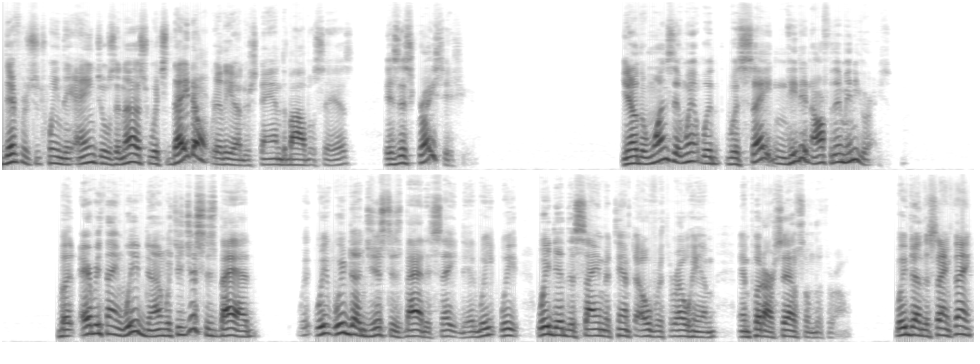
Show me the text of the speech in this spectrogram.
difference between the angels and us, which they don't really understand, the Bible says, is this grace issue. You know, the ones that went with, with Satan, he didn't offer them any grace. But everything we've done, which is just as bad, we, we, have done just as bad as Satan did. We, we, we did the same attempt to overthrow him and put ourselves on the throne. We've done the same thing.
